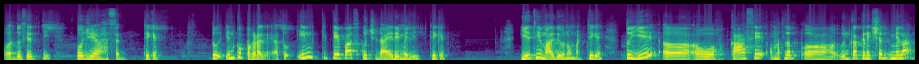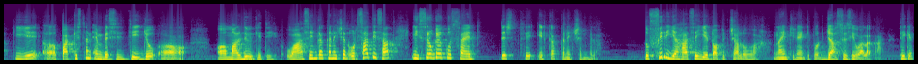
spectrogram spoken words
और दूसरी थी फौजिया हसन ठीक है? तो इनको पकड़ा गया। तो इनके पास कुछ डायरी मिली ठीक है? ये थी मालदीव वुमन ठीक है? तो ये कहाँ से मतलब आ, उनका कनेक्शन मिला कि ये आ, पाकिस्तान एम्बेसी थी जो आ, मालदीव की थी। वहाँ से इनका कनेक्शन और साथ ही साथ इसरो के कुछ साइंटिस्ट से इनका कनेक्शन मिला। तो फिर यहाँ से ये टॉपिक चालू हुआ 1994 जासूसी वाला कांड ठीक है?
